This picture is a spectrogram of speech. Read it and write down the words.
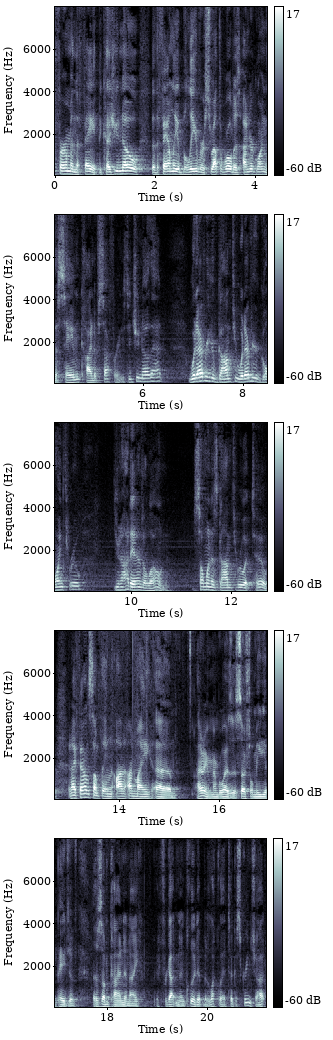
firm in the faith because you know that the family of believers throughout the world is undergoing the same kind of sufferings. Did you know that? Whatever you've gone through, whatever you're going through, you're not in it alone. Someone has gone through it too. And I found something on, on my, um, I don't even remember what it was, a social media page of, of some kind, and I had forgotten to include it, but luckily I took a screenshot.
